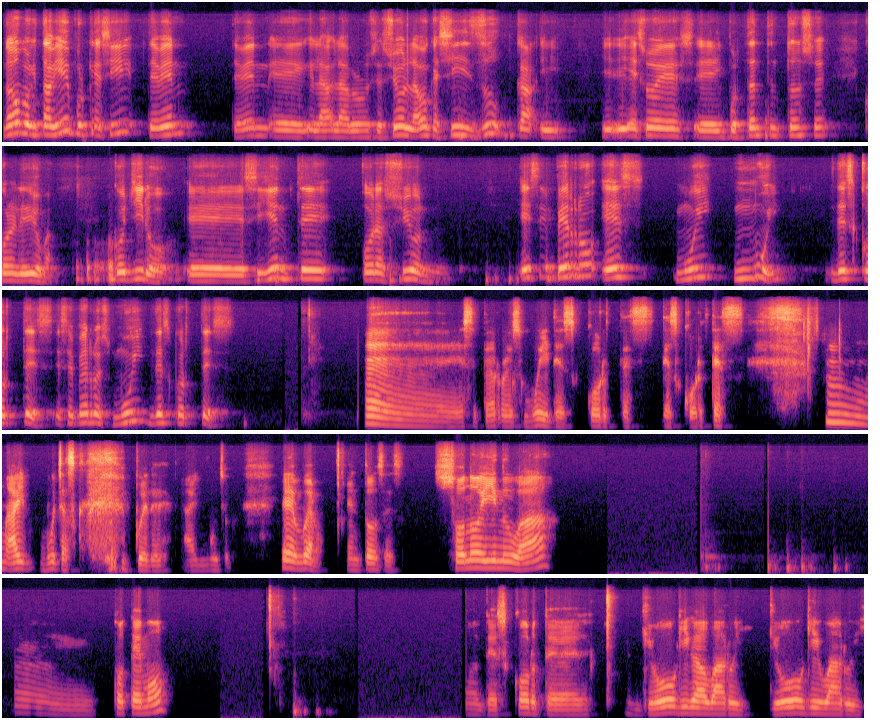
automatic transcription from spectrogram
No, porque está bien, porque así te ven, te ven eh, la, la pronunciación, la boca, Shizuka, y eso es eh, importante entonces con el idioma. Kojiro, eh, siguiente oración. Ese perro es muy, muy descortés. Ese perro es muy descortés. Eh, ese perro es muy descortés. descortés. Mm, hay muchas, puede, hay mucho. Eh, bueno, entonces, sono inu wa mm, totemo descorte, gyogi ga warui, gyogi warui.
